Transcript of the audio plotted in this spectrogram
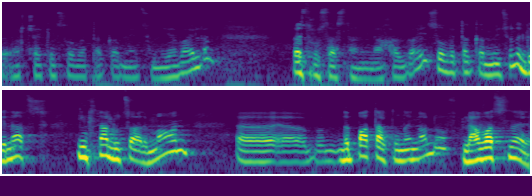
հրճակել սովետական միությունը եւ այլն ըստ Ռուսաստանի նախագահի սովետական միությունը գնաց ինքնալուծարման նպատակ ունենալով լավացնել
